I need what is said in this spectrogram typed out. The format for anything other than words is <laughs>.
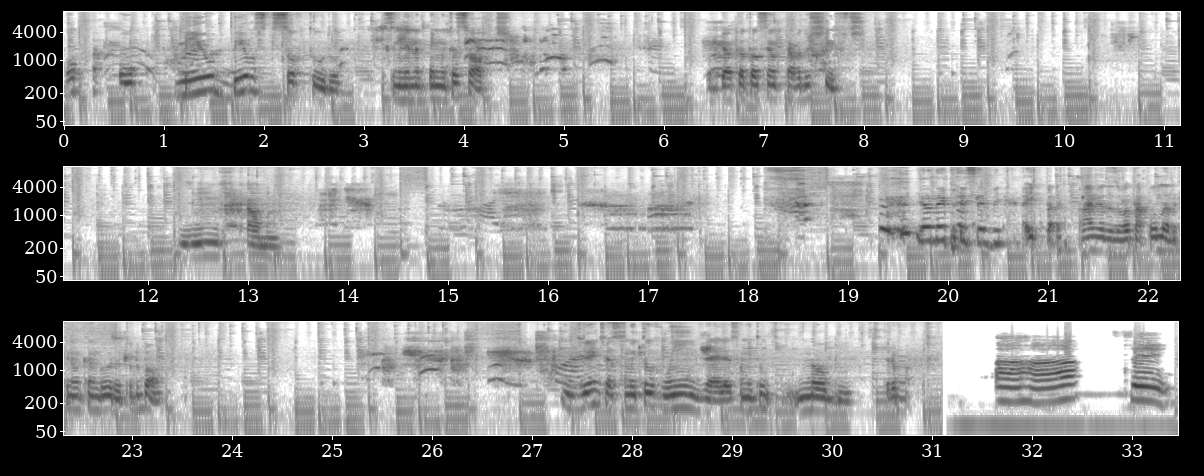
Opa, oh, meu Deus, que sortudo. Esse menino tem muita sorte. O pior é que eu tô sem o trava do shift. Gente, calma. <laughs> Eu nem percebi. Ai meu Deus, eu vou estar tá pulando aqui no canguru, tudo bom. Gente, eu sou muito ruim, velho. Eu sou muito noob. Aham, sei.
